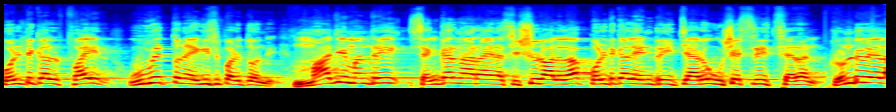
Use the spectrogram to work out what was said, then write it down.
పొలిటికల్ ఫైర్ ఉవ్వెత్తున ఎగిసిపడుతోంది. మాజీ మంత్రి శంకర్ నారాయణ శిష్యురాలుగా పొలిటికల్ ఎంట్రీ ఇచ్చారు ఉషశ్రీ శరణ్. రెండు వేల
